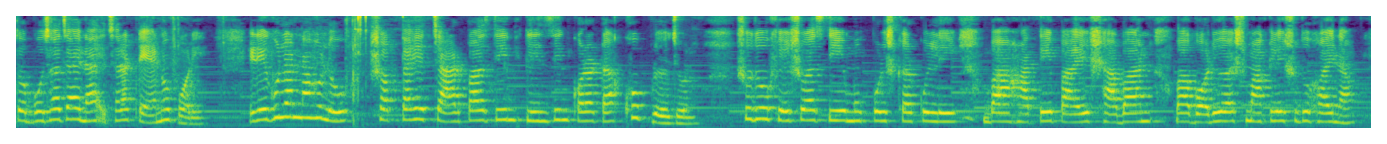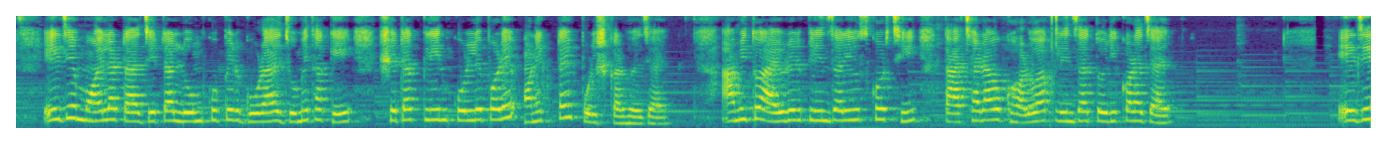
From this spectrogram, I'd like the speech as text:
তো বোঝা যায় না, এছাড়া ট্যানও পড়ে। রেগুলার না হলেও সপ্তাহে চার পাঁচ দিন ক্লিনজিং করাটা খুব প্রয়োজন। শুধু ফেস ওয়াশ দিয়ে মুখ পরিষ্কার করলে বা হাতে পায়ে সাবান বা বডি ওয়াশ মাখলে শুধু হয় না। এই যে ময়লাটা যেটা লোমকূপের গোড়ায় জমে থাকে, সেটা ক্লিন করলে পরে অনেকটাই পরিষ্কার হয়ে যায়। আমি তো আয়ুরের ক্লিনজার ইউজ করছি, তাছাড়াও ঘরোয়া ক্লিনজার তৈরি করা যায়। এই যে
